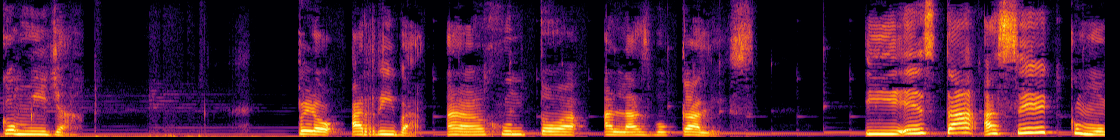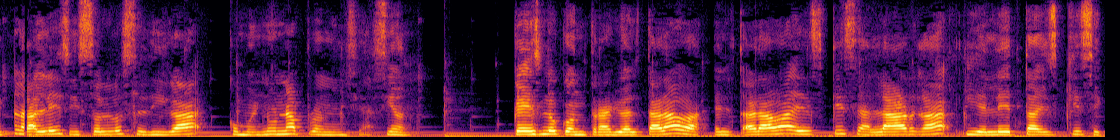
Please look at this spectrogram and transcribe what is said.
comilla, pero arriba, junto a, a, las vocales. Y esta hace como vocales y solo se diga como en una pronunciación que es lo contrario al taraba. El taraba es que se alarga y el eta es que se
